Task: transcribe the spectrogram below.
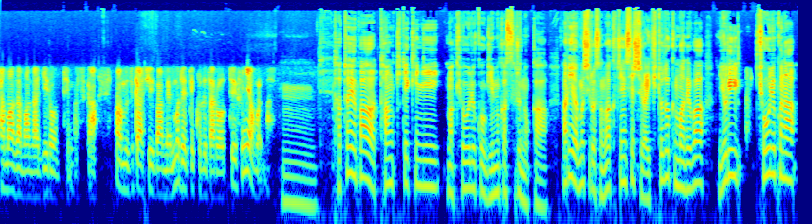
さまざ、まな議論といいますか、まあ、難しい場面も出てくるだろうというふうに思います。うん例えば短期的にまあ協力を義務化するのかあるいはむしろそのワクチン接種が行き届くまではより強力な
